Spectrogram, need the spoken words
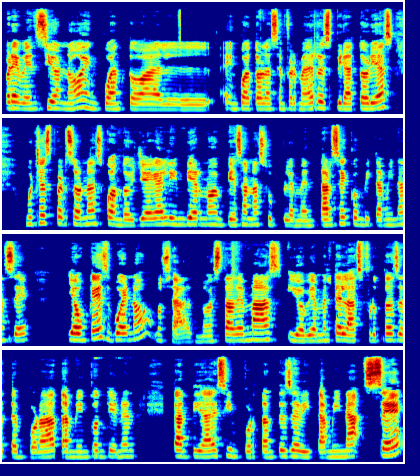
prevención, ¿no? En cuanto al, en cuanto a las enfermedades respiratorias, muchas personas cuando llega el invierno empiezan a suplementarse con vitamina C y aunque es bueno, o sea, no está de más y obviamente las frutas de temporada también contienen cantidades importantes de vitamina C,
